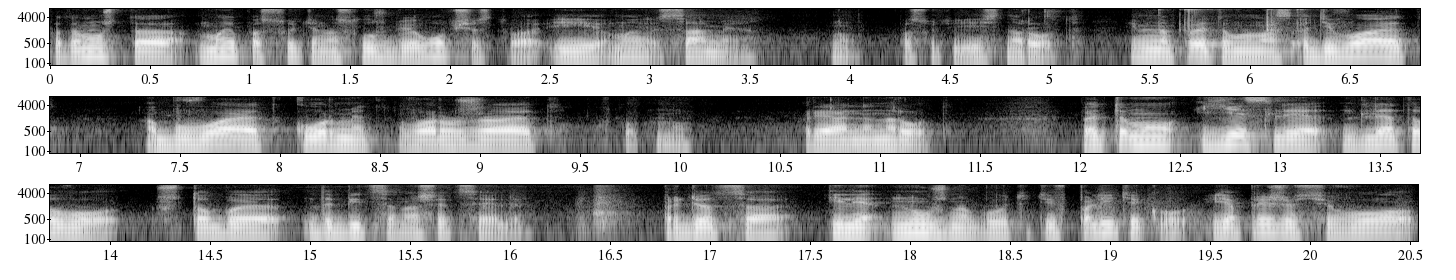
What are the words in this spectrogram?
Потому что мы, по сути, на службе общества, и мы сами, ну, по сути, есть народ. Именно поэтому нас одевает, обувает, кормит, вооружает ну, реально народ. Поэтому если для того, чтобы добиться нашей цели, придется или нужно будет идти в политику, я прежде всего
